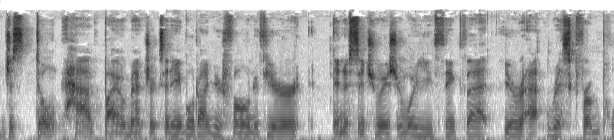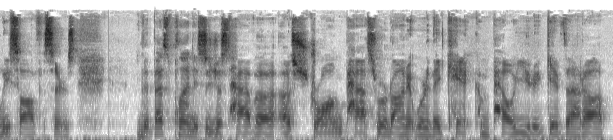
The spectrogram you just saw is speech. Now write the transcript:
Just don't have biometrics enabled on your phone if you're in a situation where you think that you're at risk from police officers the best plan is to just have a, a, strong password on it where they can't compel you to give that up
